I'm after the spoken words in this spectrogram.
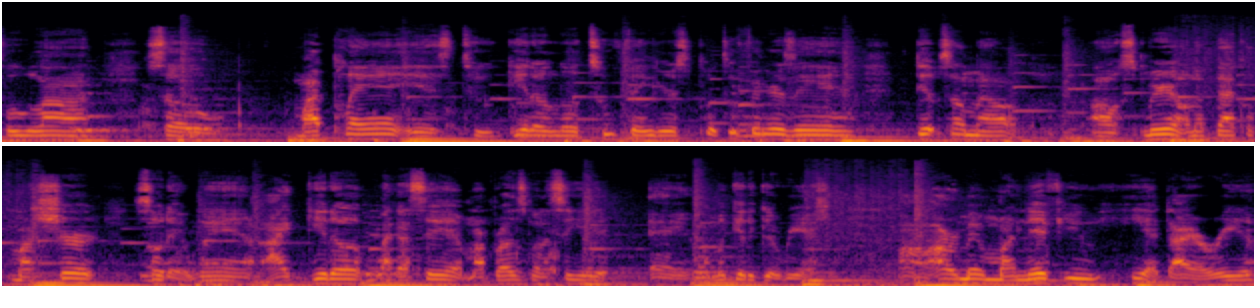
Food Lion. So my plan is to get a little two fingers, put two fingers in, dip some out, uh, smear it on the back of my shirt so that when I get up, like I said, my brother's gonna see it and I'm gonna get a good reaction. Uh, I remember my nephew, he had diarrhea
